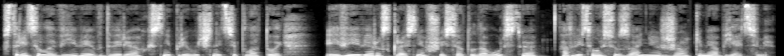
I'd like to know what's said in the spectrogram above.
встретила Виви в дверях с непривычной теплотой, и Виви, раскрасневшаяся от удовольствия, ответила Сюзанне жаркими объятиями.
